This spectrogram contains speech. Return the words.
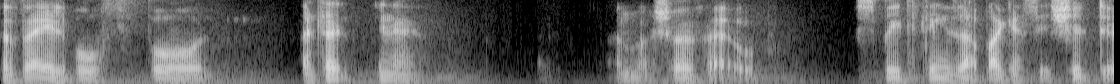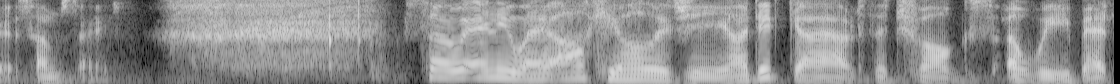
available for. I don't. You know, I'm not sure if that will speed things up. I guess it should do at some stage. So anyway, archaeology. I did go out to the trogs a wee bit,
